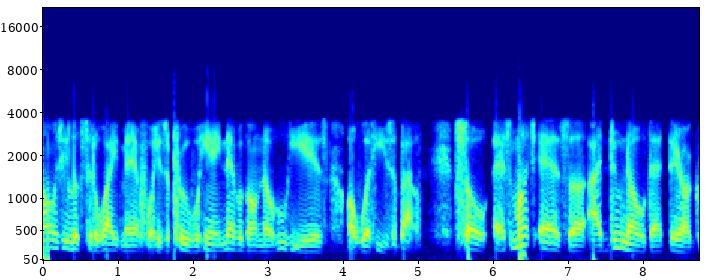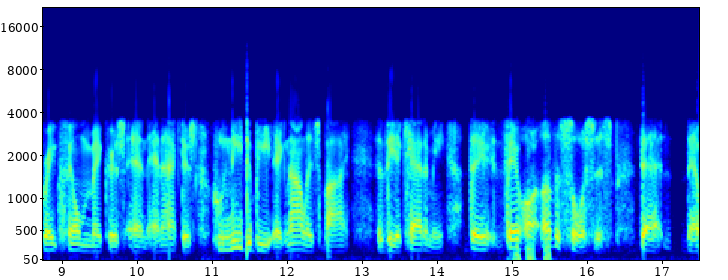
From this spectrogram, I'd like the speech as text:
long as he looks to the white man for his approval, he ain't never gonna know who he is or what he's about. So, as much as uh, I do know that there are great filmmakers and, and actors who need to be acknowledged by the Academy, there there are other sources that that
